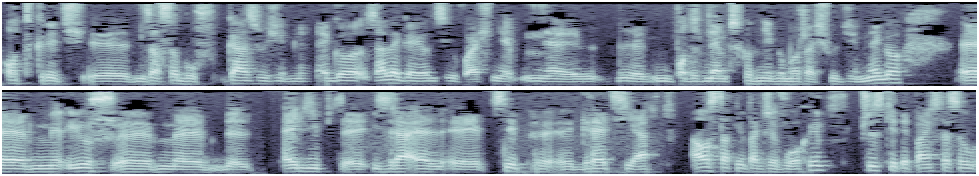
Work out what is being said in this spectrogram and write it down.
odkryć zasobów gazu ziemnego zalegających właśnie pod dnem wschodniego Morza Śródziemnego. Już Egipt, Izrael, Cypr, Grecja, a ostatnio także Włochy. Wszystkie te państwa są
